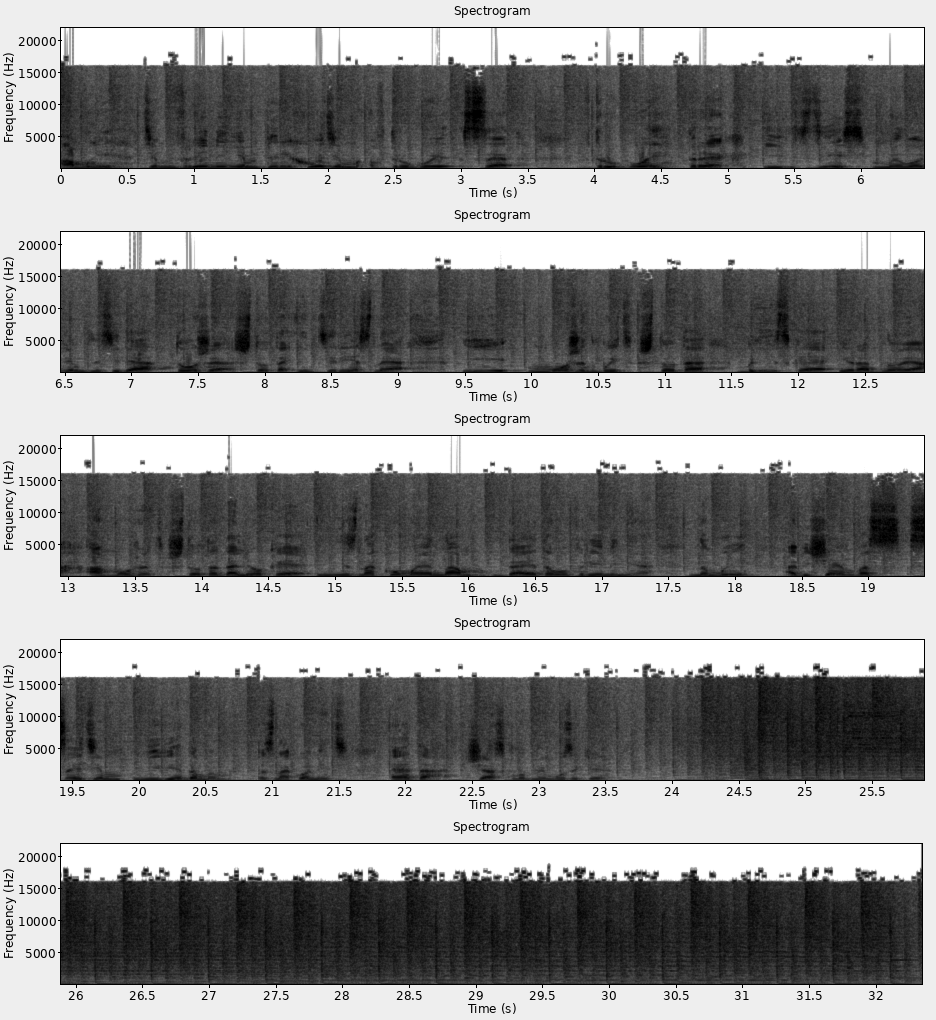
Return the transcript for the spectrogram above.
А мы тем временем переходим в другой сет, в другой трек. И здесь мы ловим для себя тоже что-то интересное и, может быть, что-то близкое и родное, а может, что-то далекое и незнакомое нам до этого времени. Но мы обещаем вас с этим неведомым познакомить. Это час клубной музыки.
